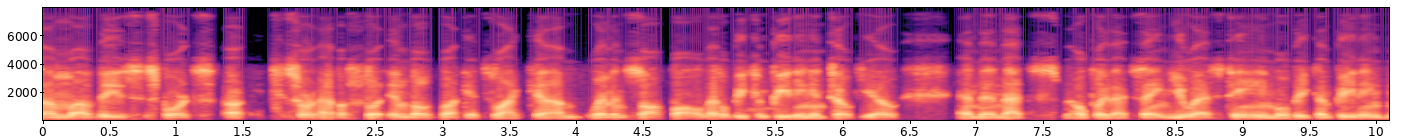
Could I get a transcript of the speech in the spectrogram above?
Some of these sports are, sort of have a foot in both buckets, like um, women's softball that'll be competing in Tokyo, and then that's hopefully that same U.S. team will be competing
